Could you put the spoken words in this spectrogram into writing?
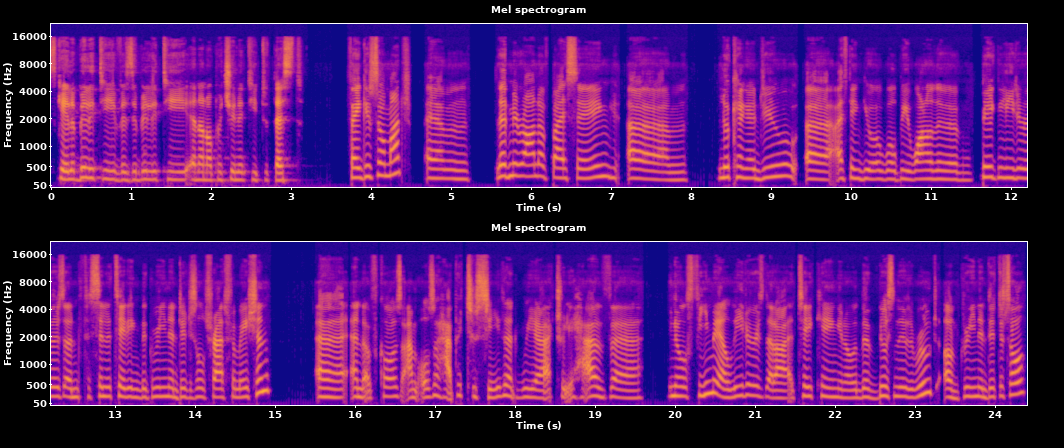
scalability, visibility, and an opportunity to test. Thank you so much. Um, let me round off by saying, um, looking at you, uh, I think you will be one of the big leaders in facilitating the green and digital transformation. Uh, and of course, I'm also happy to see that we actually have, uh, you know, female leaders that are taking, you know, the business route of green and digital.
